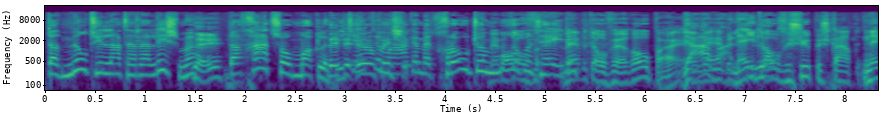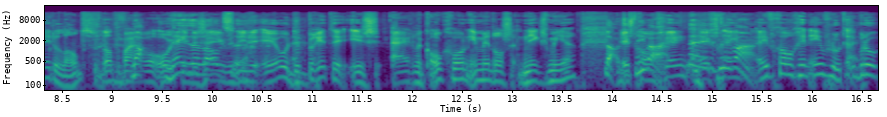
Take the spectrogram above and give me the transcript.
dat multilateralisme, Nee. dat gaat zo makkelijk Nee, niet. de Je hebt te maken met grote We hebben, het over, we hebben het over Europa. en we maar hebben het niet over superstaat Nederland. Dat waren Nou, we ooit in de 17e eeuw. De Britten is eigenlijk ook gewoon inmiddels niks meer. Nou, dat is heeft, niet waar. Geen, Nee, heeft, geen, heeft gewoon geen invloed. Nee, Ik bedoel,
